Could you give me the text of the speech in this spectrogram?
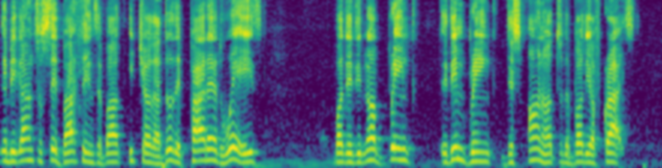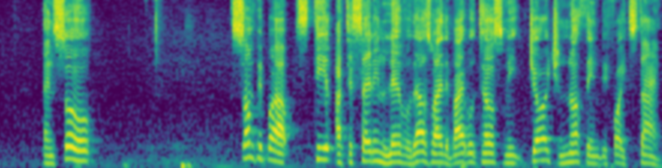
they began to say bad things about each other, though they parted ways, but they did not bring, they didn't bring dishonor to the body of Christ. And so some people are still at a certain level. That's why the Bible tells me, judge nothing before it's time.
